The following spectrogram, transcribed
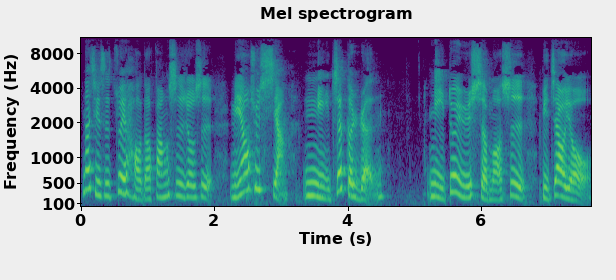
那其实最好的方式就是你要去想你这个人，你对于什么是比较有。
